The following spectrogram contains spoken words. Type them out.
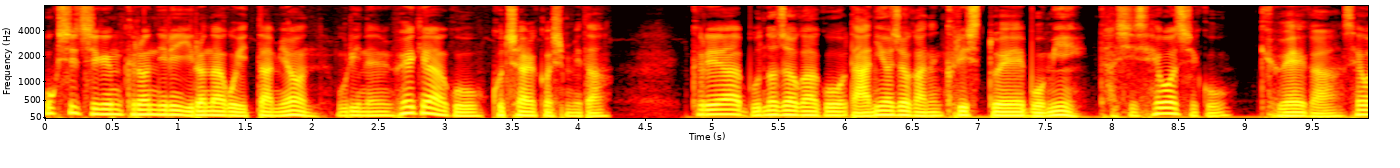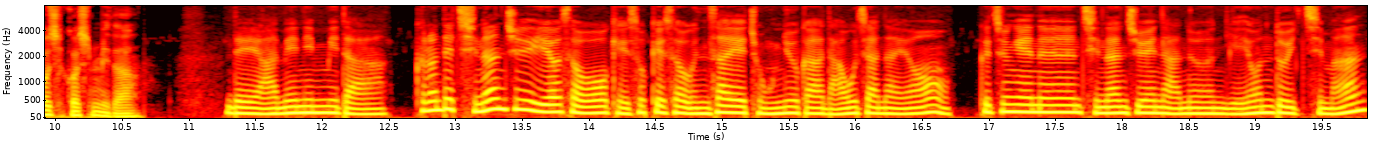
혹시 지금 그런 일이 일어나고 있다면 우리는 회개하고 고쳐야 할 것입니다. 그래야 무너져가고 나뉘어져 가는 그리스도의 몸이 다시 세워지고 교회가 세워질 것입니다. 네, 아멘입니다. 그런데 지난주에 이어서 계속해서 은사의 종류가 나오잖아요. 그 중에는 지난주에 나눈 예언도 있지만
